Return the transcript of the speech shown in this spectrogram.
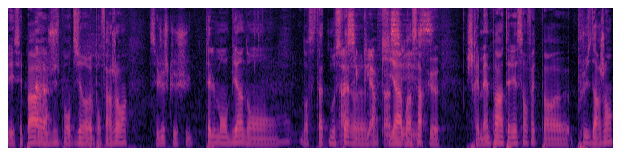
et c'est pas euh, juste pour dire pour faire genre hein. c'est juste que je suis tellement bien dans, dans cette atmosphère Ah, euh, clair. qu'il y a à Brassard que je serais même pas intéressé en fait par euh, plus d'argent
